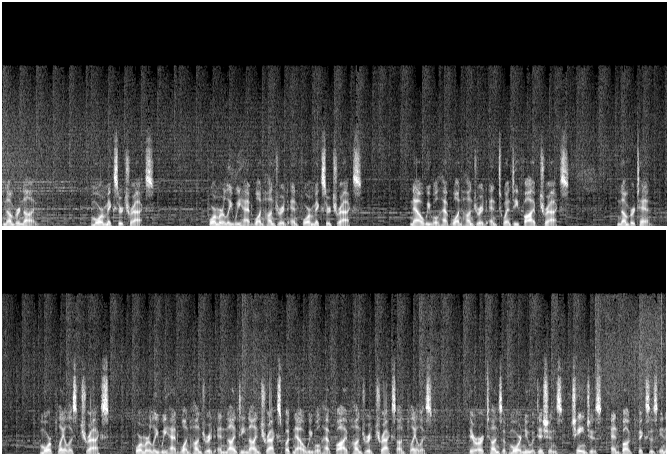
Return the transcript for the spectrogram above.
Number 9. More mixer tracks. Formerly we had 104 mixer tracks. Now we will have 125 tracks. Number 10. More playlist tracks, Formerly we had 199 tracks but now we will have 500 tracks on playlist. There are tons of more new additions, changes, and bug fixes in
